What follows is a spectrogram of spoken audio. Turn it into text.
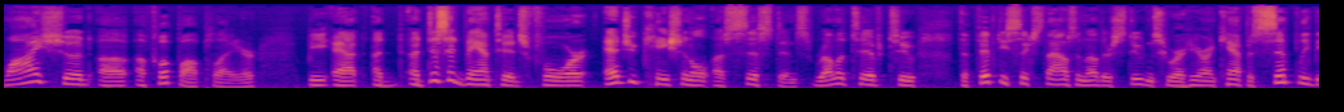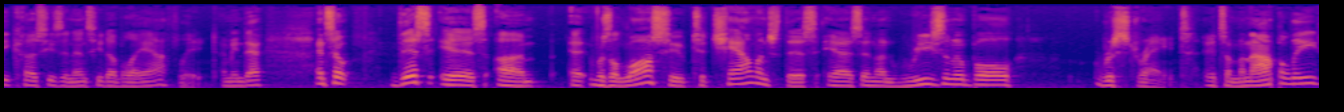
why should a, a football player be at a, a disadvantage for educational assistance relative to the 56,000 other students who are here on campus simply because he's an NCAA athlete? I mean that, and so this is um, it was a lawsuit to challenge this as an unreasonable restraint. It's a monopoly.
